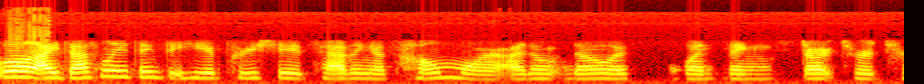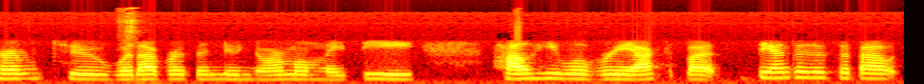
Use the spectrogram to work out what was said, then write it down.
Well, I definitely think that he appreciates having us home more. I don't know if when things start to return to whatever the new normal may be, how he will react. But Bandit is about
